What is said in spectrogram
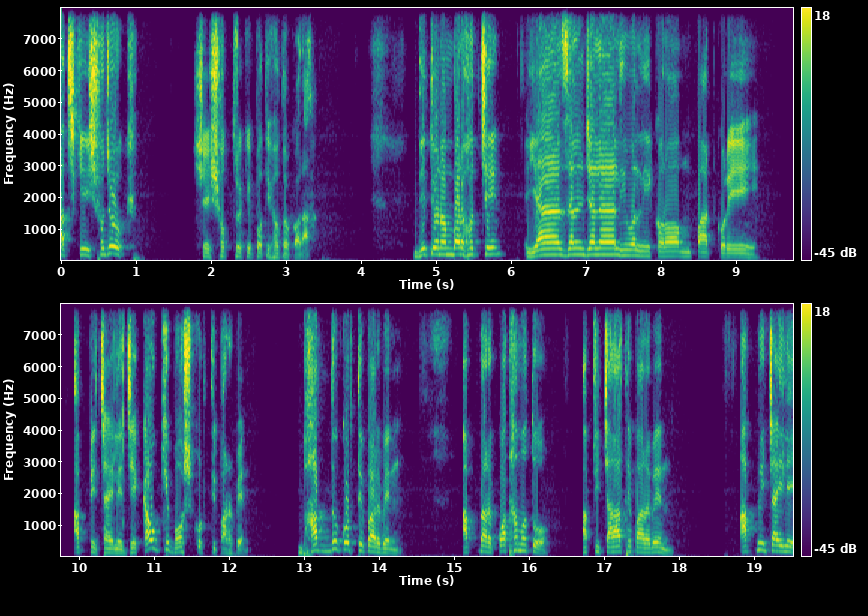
আজকে সুযোগ, সেই শত্রুকে প্রতিহত করা। দ্বিতীয় নাম্বার হচ্ছে ইয়াজাল পাঠ করে আপনি চাইলে যে কাউকে বশ করতে পারবেন, বাধ্য করতে পারবেন, আপনার কথা মতো আপনি চালাতে পারবেন। আপনি চাইলে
